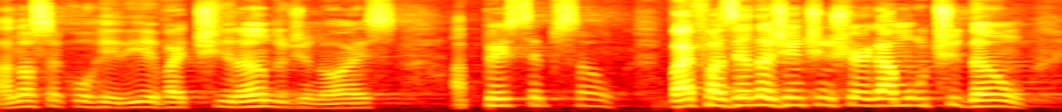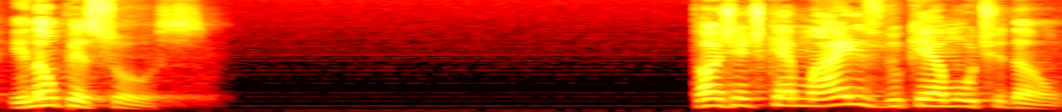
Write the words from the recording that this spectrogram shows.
a nossa correria vai tirando de nós a percepção, vai fazendo a gente enxergar a multidão e não pessoas. Então a gente quer mais do que a multidão.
